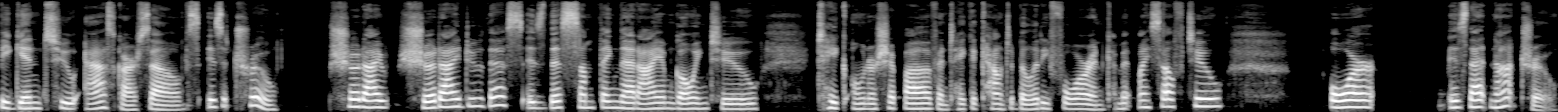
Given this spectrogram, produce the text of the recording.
begin to ask ourselves, is it true? Should I should I do this? Is this something that I am going to take ownership of and take accountability for and commit myself to? Or is that not true?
